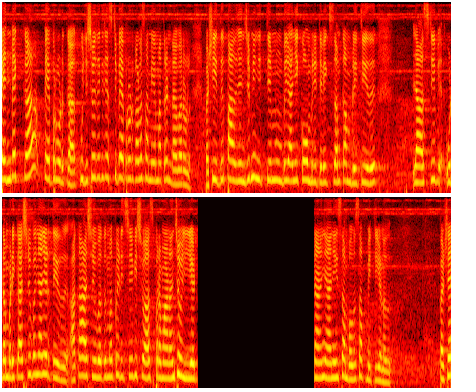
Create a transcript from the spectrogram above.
പെൻ വെക്കുക പേപ്പർ കൊടുക്കുക കുരിശ് ജസ്റ്റ് പേപ്പർ കൊടുക്കാനുള്ള സമയം മാത്രമേ ഉണ്ടാവാറുള്ളൂ. പക്ഷേ ഇത് പതിനഞ്ച് മിനിറ്റ് മുമ്പ് ഞാൻ ഈ കോമ്പറ്റേറ്റീവ് എക്സാം കംപ്ലീറ്റ് ചെയ്ത് ലാസ്റ്റ് ഉടമ്പടി കാശ് രൂപം ഞാൻ എടുത്തത് ആ കാശ് രൂപത്തുമ്പോൾ പിടിച്ച് വിശ്വാസ പ്രമാണം ചൊല്ലിയിട്ടാണ് ഞാൻ ഈ സംഭവം സബ്മിറ്റ് ചെയ്യണത്. പക്ഷേ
